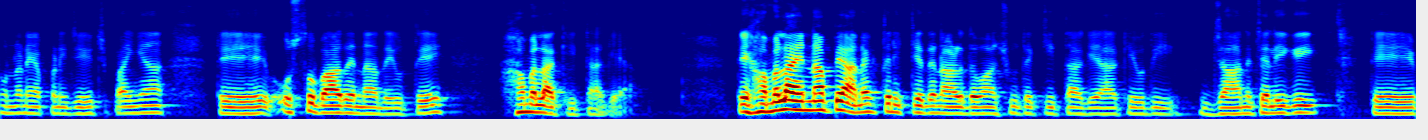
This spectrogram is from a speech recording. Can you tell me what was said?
ਉਹਨਾਂ ਨੇ ਆਪਣੀ ਜੇਬ 'ਚ ਪਾਈਆਂ ਤੇ ਉਸ ਤੋਂ ਬਾਅਦ ਇਹਨਾਂ ਦੇ ਉੱਤੇ ਹਮਲਾ ਕੀਤਾ ਗਿਆ। ਤੇ ਹਮਲਾ ਇੰਨਾ ਭਿਆਨਕ ਤਰੀਕੇ ਦੇ ਨਾਲ ਦਿਵਾਂਸ਼ੂ ਤੇ ਕੀਤਾ ਗਿਆ ਕਿ ਉਹਦੀ ਜਾਨ ਚਲੀ ਗਈ ਤੇ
